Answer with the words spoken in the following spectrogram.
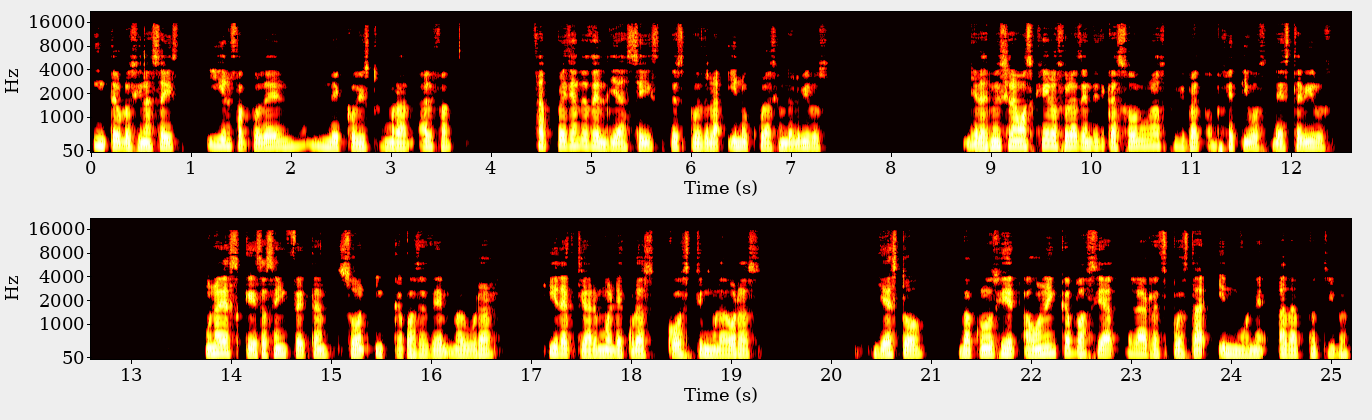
interleucina 6 y el factor de necrosis tumoral alfa se aprecian desde el día 6 después de la inoculación del virus. Ya les mencionamos que las células dendríticas son uno de los principales objetivos de este virus. Una vez que estas se infectan, son incapaces de madurar y de activar moléculas coestimuladoras. Y esto va a conducir a una incapacidad de la respuesta inmune adaptativa.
